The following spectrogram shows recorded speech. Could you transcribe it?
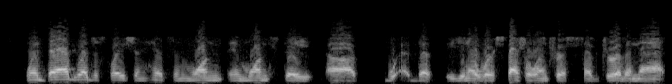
when bad legislation hits in one in one state uh, that you know where special interests have driven that,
